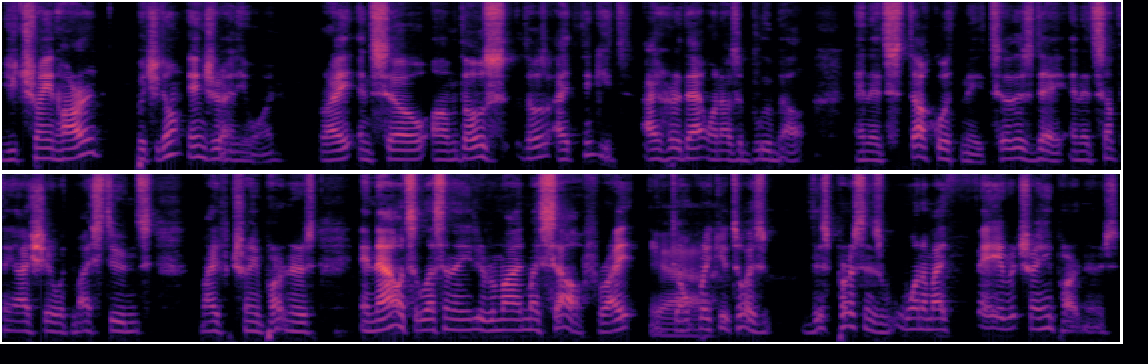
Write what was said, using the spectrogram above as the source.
you train hard, but you don't injure anyone. Right. And so um, those, those, I think he, I heard that when I was a blue belt and it stuck with me to this day. And it's something I share with my students, my training partners. And now it's a lesson I need to remind myself, right? Yeah. Don't break your toys this person is one of my favorite training partners,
